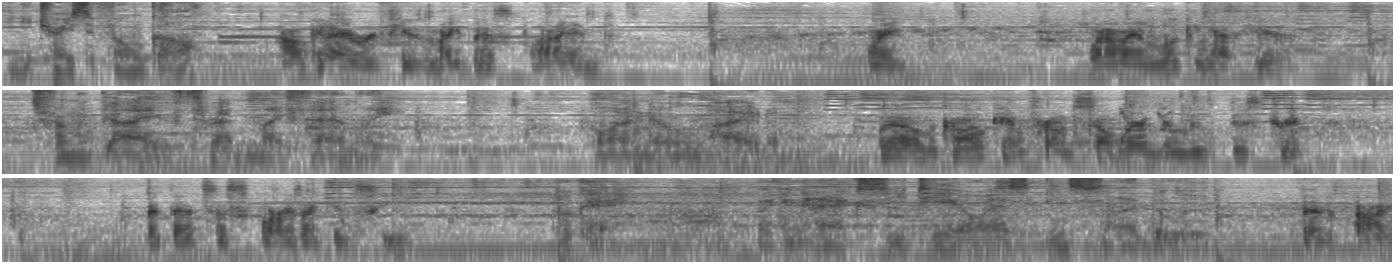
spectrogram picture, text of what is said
Can you trace a phone call? How can I refuse my best client? Wait, what am I looking at here? It's from a guy who threatened my family. I want to know who hired him. Well, the call came from somewhere in the Loop District. but that's as far as I can see. Okay. I can hack CTOS inside the loop. Then I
